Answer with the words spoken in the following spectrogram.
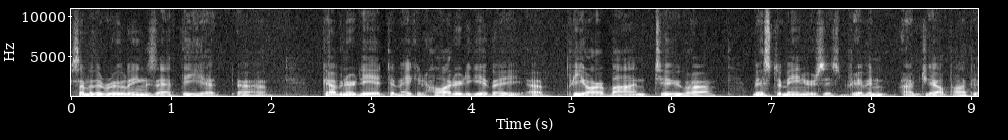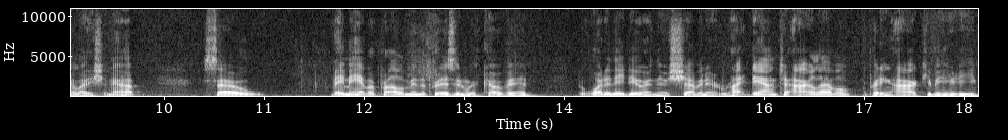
some of the rulings that the uh, uh, governor did to make it harder to give a, a PR bond to uh, misdemeanors has driven our jail population up. So they may have a problem in the prison with COVID, but what are they doing? They're shoving it right down to our level, putting our community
